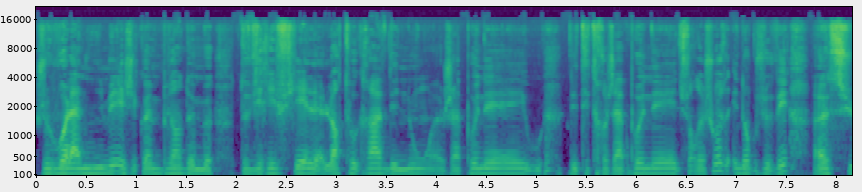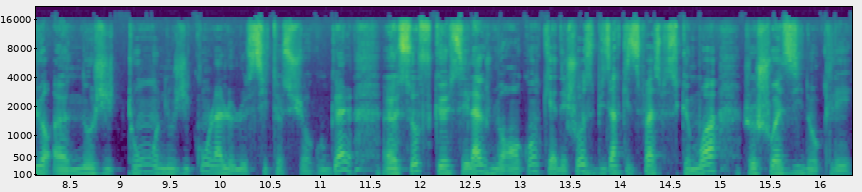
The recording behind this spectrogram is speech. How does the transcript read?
je vois l'animé, j'ai quand même besoin de me de vérifier l'orthographe des noms japonais ou des titres japonais, ce genre de choses. Et donc je vais sur euh, Nogiton, Nogicon, là, le, site sur Google. Euh, sauf que c'est là que je me rends compte qu'il y a des choses bizarres qui se passent. Parce que moi, je choisis donc les,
